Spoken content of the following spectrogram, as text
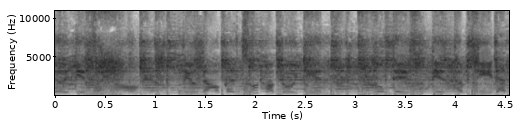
chơi tiền giải nó. Nếu nó cần rút hoặc đổi tiền, không thể rút tiền thậm chí đạt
